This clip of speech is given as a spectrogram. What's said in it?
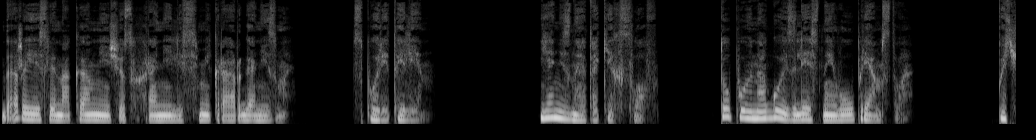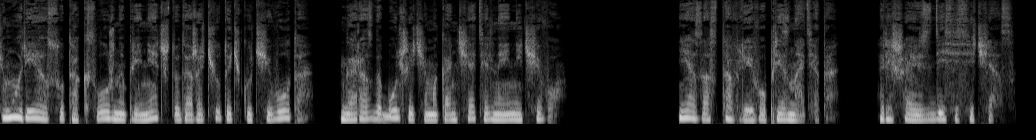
Даже если на камне еще сохранились микроорганизмы, спорит Элин. Я не знаю таких слов. Топаю ногой, злясь на его упрямство. Почему Риасу так сложно принять, что даже чуточку чего-то гораздо больше, чем окончательное ничего? Я заставлю его признать это. Решаю здесь и сейчас.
